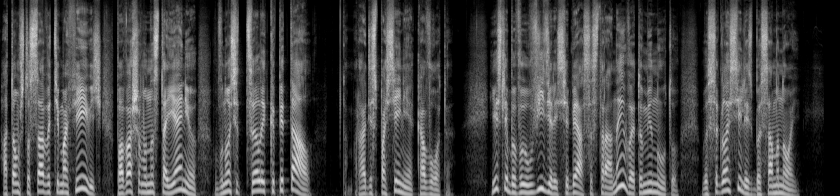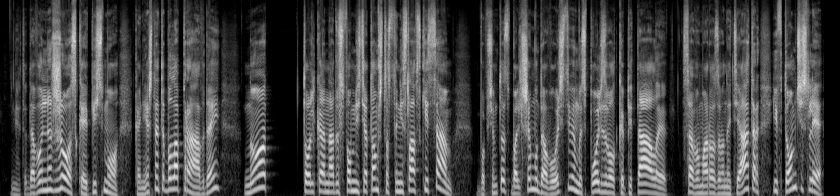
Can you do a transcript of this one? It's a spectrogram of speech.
о том, что Савва Тимофеевич по вашему настоянию вносит целый капитал там, ради спасения кого-то. Если бы вы увидели себя со стороны в эту минуту, вы согласились бы со мной. Это довольно жесткое письмо. Конечно, это было правдой, но только надо вспомнить о том, что Станиславский сам, в общем-то, с большим удовольствием использовал капиталы Савва Морозова на театр и в том числе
